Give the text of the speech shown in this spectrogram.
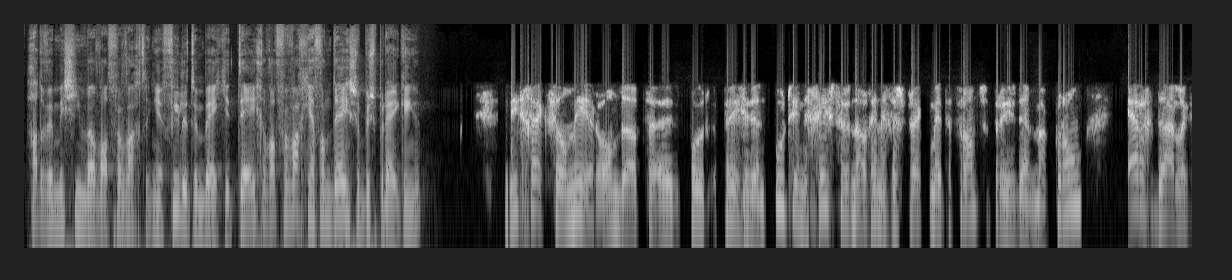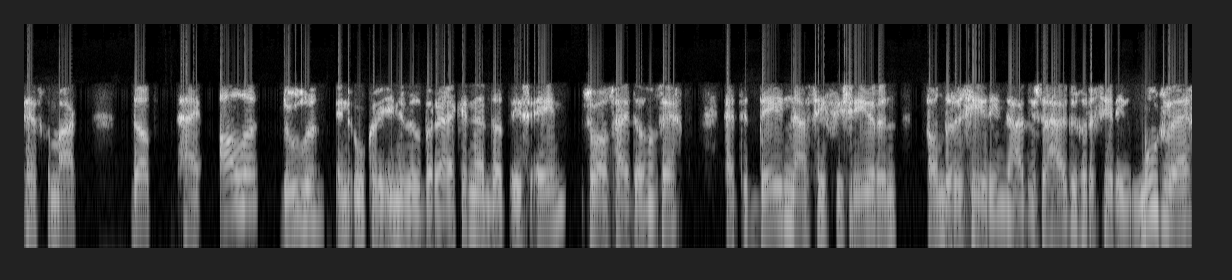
hadden we misschien wel wat verwachtingen, viel het een beetje tegen. Wat verwacht jij van deze besprekingen? Niet gek veel meer, omdat uh, president Poetin gisteren nog in een gesprek met de Franse president Macron erg duidelijk heeft gemaakt dat hij alle doelen in Oekraïne wil bereiken. En dat is één, zoals hij dan zegt, het denazificeren van de regering daar. Dus de huidige regering moet weg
